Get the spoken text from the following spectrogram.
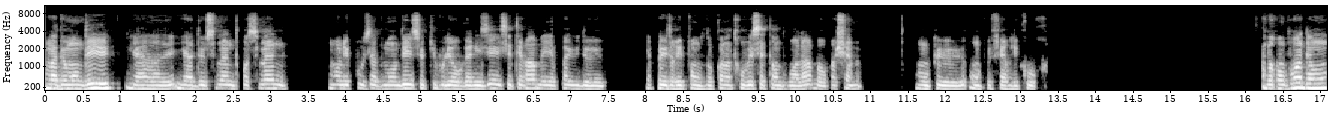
On m'a demandé il y a deux semaines, trois semaines, mon épouse a demandé ceux qui voulaient organiser, etc. Mais il n'y a pas eu de, réponse. Donc on a trouvé cet endroit-là. Bon, Hachem, on peut, on peut faire les cours. Alors on voit dans,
